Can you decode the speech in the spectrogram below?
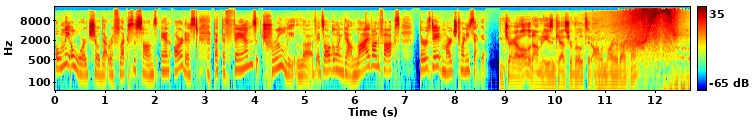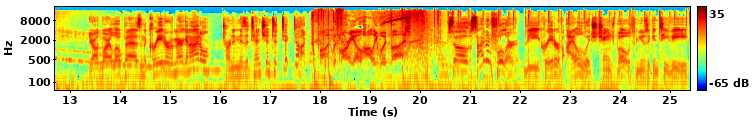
only award show that reflects the songs and artists that the fans truly love. It's all going down live on Fox Thursday, March 22nd. You can check out all the nominees and cast your votes at onwithmario.com. You're on with Mario Lopez and the creator of American Idol, turning his attention to TikTok. On with Mario Hollywood Buzz. So, Simon Fuller, the creator of Idol, which changed both music and TV,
